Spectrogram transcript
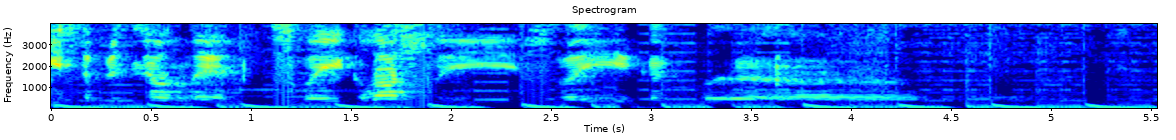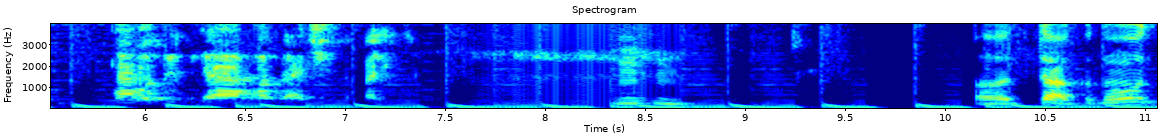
есть определенные свои классы и свои как бы э, поводы для подачи на политику. Mm-hmm. А, так, ну вот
